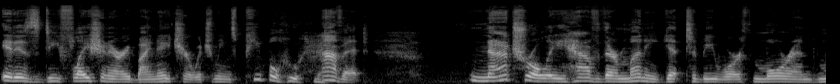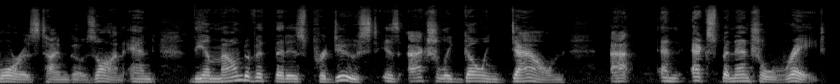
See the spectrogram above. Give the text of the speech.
it is deflationary by nature, which means people who have it naturally have their money get to be worth more and more as time goes on. And the amount of it that is produced is actually going down at an exponential rate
